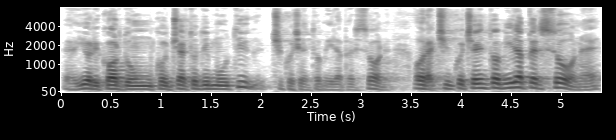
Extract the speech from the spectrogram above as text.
eh, io ricordo un concerto di Muti, 500.000 persone. Ora 500.000 persone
